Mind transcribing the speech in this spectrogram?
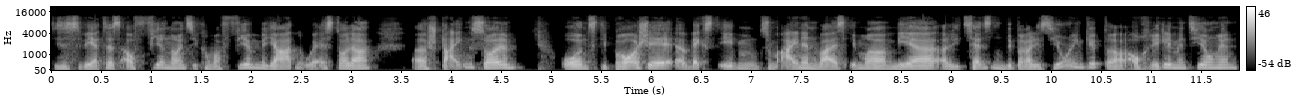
dieses Wertes auf 94,4 Milliarden US-Dollar äh, steigen soll. Und die Branche äh, wächst eben zum einen, weil es immer mehr äh, Lizenzen und Liberalisierungen gibt, auch Reglementierungen,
